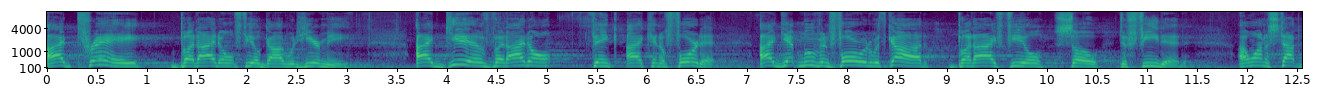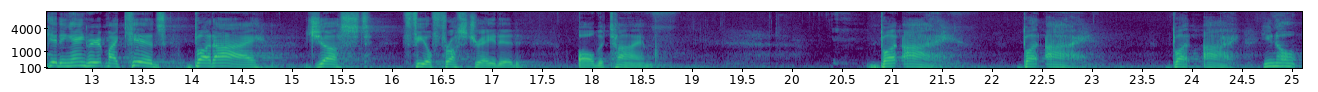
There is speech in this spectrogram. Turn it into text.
I'd pray, but I don't feel God would hear me. I'd give, but I don't think I can afford it. I'd get moving forward with God, but I feel so defeated. I want to stop getting angry at my kids, but I just feel frustrated all the time. But I, but I, but I. You know,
